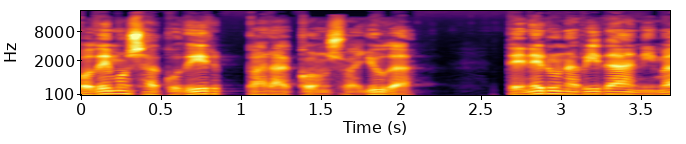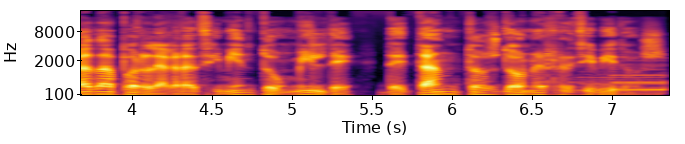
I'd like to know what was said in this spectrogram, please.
podemos acudir para, con su ayuda, tener una vida animada por el agradecimiento humilde de tantos dones recibidos.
